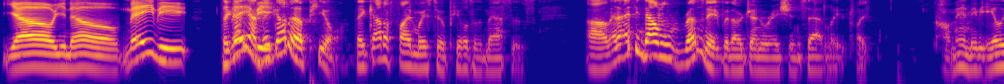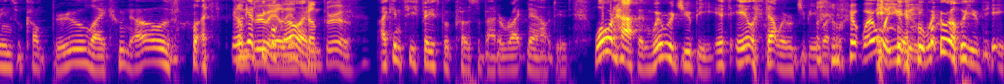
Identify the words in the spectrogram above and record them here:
yo, you know, maybe They got, yeah, they got to appeal. They got to find ways to appeal to the masses, um, and I think that'll resonate with our generation. Sadly, it's like, oh man, maybe aliens will come through. Like, who knows? Like, it'll come get through. people Aliens going. come through. I can see Facebook posts about it right now, dude. What would happen? Where would you be if alien? Not where would you be, but where, where will you be? where will you be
